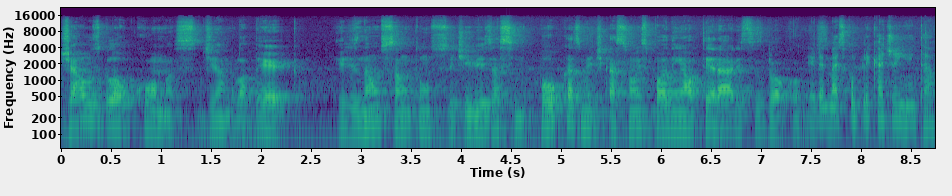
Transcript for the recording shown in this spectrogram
Já os glaucomas de ângulo aberto, eles não são tão suscetíveis assim. Poucas medicações podem alterar esses glaucomas. Ele é mais complicadinho, então.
